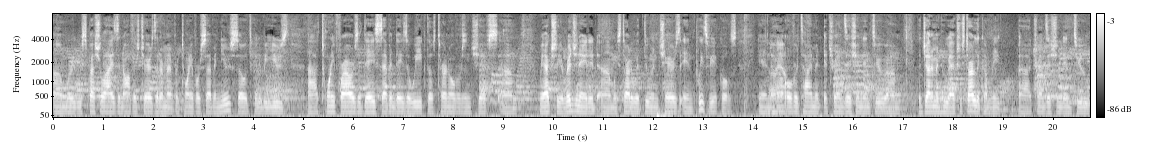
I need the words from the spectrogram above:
um, where we specialize in office chairs that are meant for 24/7 use. So it's going to be used uh, 24 hours a day, seven days a week. Those turnovers and shifts. Um, we actually originated. Um, we started with doing chairs in police vehicles, and Oh, uh, yeah. over time it, it transitioned into um, the gentleman who actually started the company uh, transitioned into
